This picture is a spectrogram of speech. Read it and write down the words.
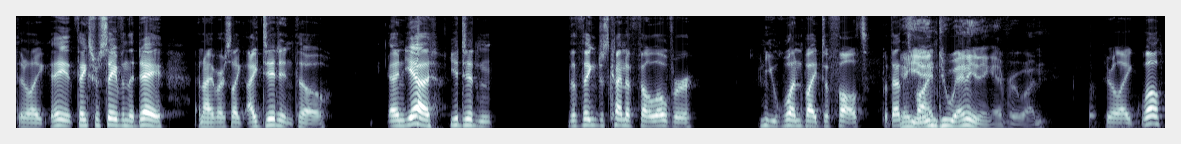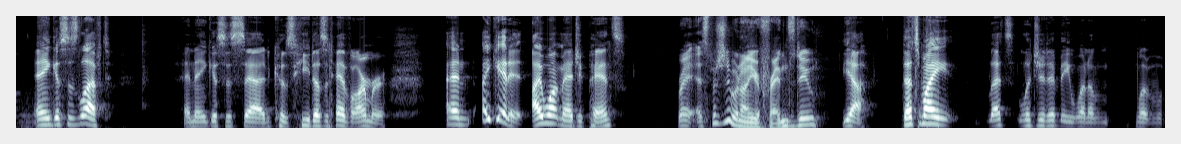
They're like, hey, thanks for saving the day. And Ivar's like, I didn't, though. And yeah, you didn't. The thing just kind of fell over. You won by default, but that's yeah, he fine. didn't do anything, everyone. They're like, well, Angus is left. And Angus is sad because he doesn't have armor. And I get it. I want magic pants. Right, especially when all your friends do. Yeah, that's my that's legitimately one of one of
